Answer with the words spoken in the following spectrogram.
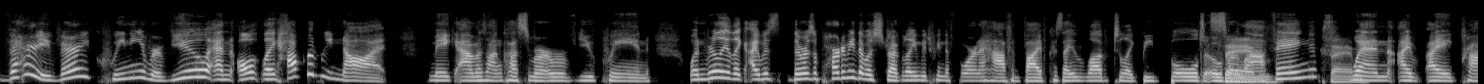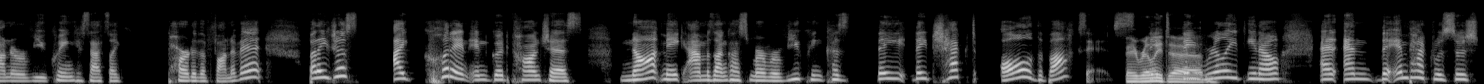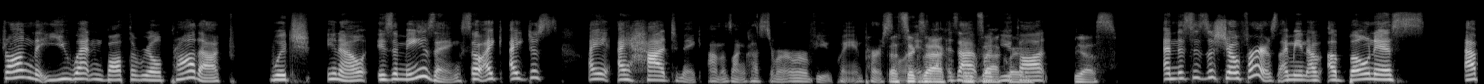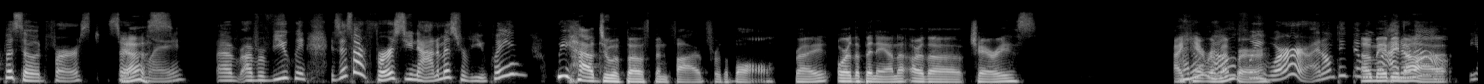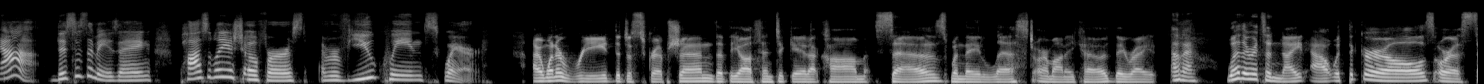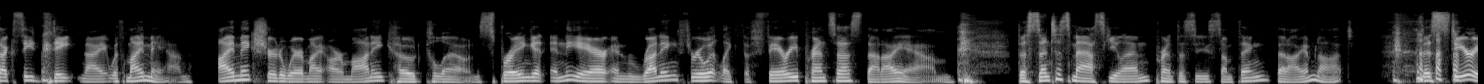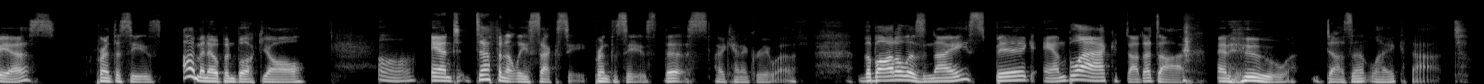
Very, very queeny review. And all like, how could we not make Amazon customer a review queen when really like I was there was a part of me that was struggling between the four and a half and five because I love to like be bold over Same. laughing. Same. when I I crown a review queen because that's like part of the fun of it. But I just I couldn't in good conscience not make Amazon customer review queen because they they checked all the boxes. They really They did. They really, you know, and and the impact was so strong that you went and bought the real product, which you know is amazing. So I I just I I had to make Amazon customer a review queen personally. Is that- Is that, what you thought? yes. and this is a show first. I mean, a, a bonus episode first, certainly. A, a review queen. Is this our first unanimous review queen? We had to have both been five for the ball, right? Or the banana or the cherries. I, don't can't remember. If we were. I don't think that. Oh, we were. maybe I don't not. Know. Yeah, this is amazing. Possibly a show first. A review queen squared. I want to read the description that the authenticgay.com says when they list Armani code. They write, Okay. Whether it's a night out with the girls or a sexy date night with my man, I make sure to wear my Armani Code cologne, spraying it in the air and running through it like the fairy princess that I am. the scent is masculine, parentheses, something that I am not. Mysterious, parentheses, I'm an open book, y'all. Oh, And definitely sexy, parentheses, this I can agree with. The bottle is nice, big, and black, dot, dot, dot. And who doesn't like that?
